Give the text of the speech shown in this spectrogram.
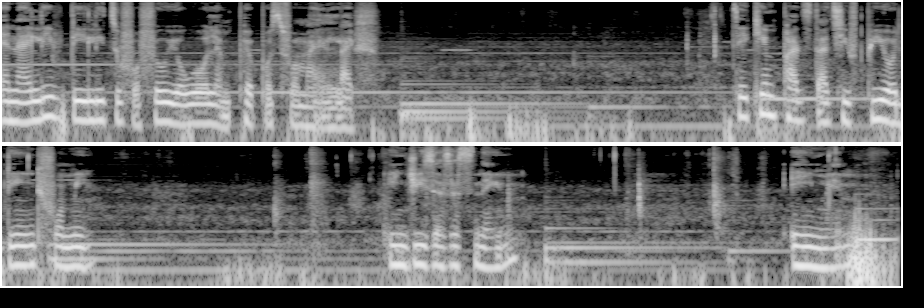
And I live daily to fulfill your will and purpose for my life. Taking paths that you've preordained for me. In Jesus' name. Amen.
